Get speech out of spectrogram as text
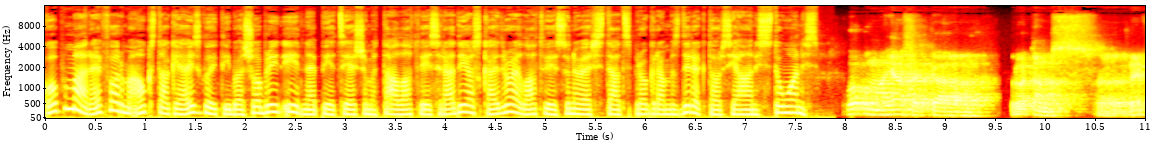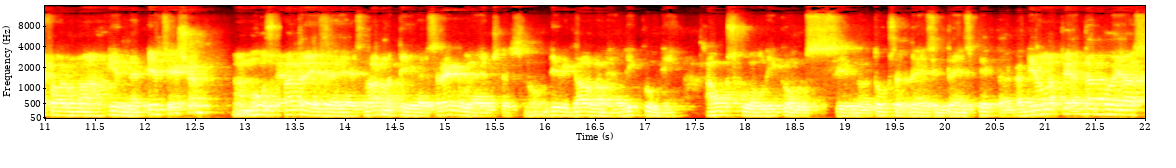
Kopumā reforma augstākajā izglītībā šobrīd ir nepieciešama, tā Latvijas radio skaidroja Latvijas Universitātes programmas direktors Jānis Stonis. Kopumā jāsaka, ka, protams, reforma ir nepieciešama. Mūsu patreizējais normatīvais regulējums, kas nu, divi galvenie likumi, augstskolu likums ir no 1995. gada jau Latvijā darbojās.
